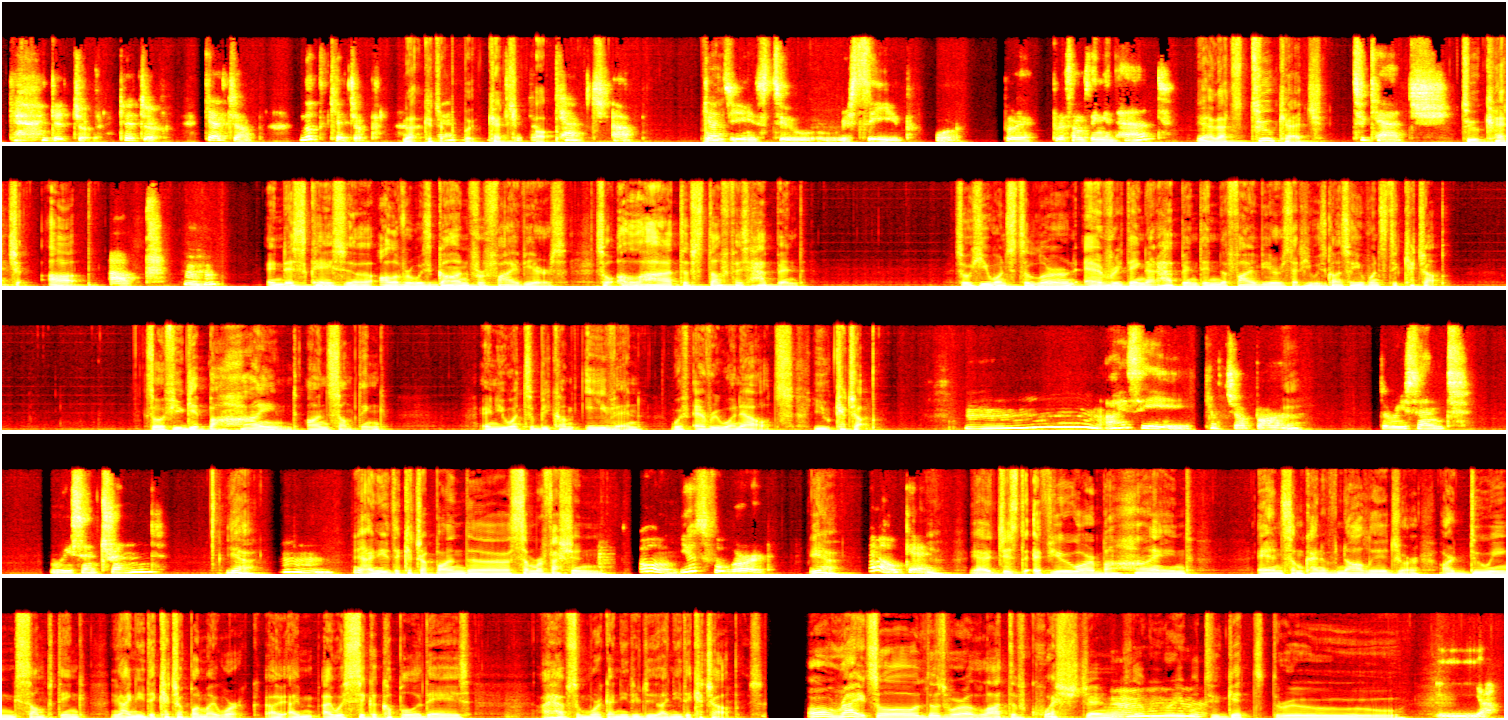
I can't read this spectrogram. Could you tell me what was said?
ketchup, ketchup, ketchup, not ketchup. Not ketchup, but catch up. Catch up. Catch is to receive or put put something in hand. Yeah, that's to catch. To catch To catch up. up. In this case, uh, Oliver was gone for five years. So, a lot of stuff has happened. So, he wants to learn everything that happened in the five years that he was gone. So, he wants to catch up. So, if you get behind on something and you want to become even with everyone else, you catch up. Hmm, I see. Catch up on the recent recent trend. Yeah. Hmm. Yeah, I need to catch up on the summer fashion. Oh, useful word. Yeah. Yeah, okay. Yeah, it just if you are behind in some kind of knowledge or are doing something, you know, I need to catch up on my work. I, I I was sick a couple of days. I have some work I need to do. I need to catch up. All right, so those were a lot of questions that we were able mm. to get through, Yeah.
